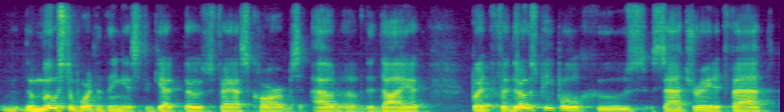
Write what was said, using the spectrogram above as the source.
the most important thing is to get those fast carbs out of the diet. But for those people whose saturated fat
